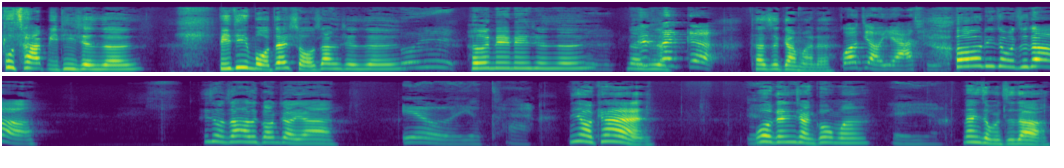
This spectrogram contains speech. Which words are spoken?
不擦鼻涕先生，鼻涕抹在手上先生，喝奶奶先生，那是他是干嘛的？光脚丫先生，哦，你怎么知道？你怎么知道它是光脚丫？因为我有看，你有看？我有跟你讲过吗？没有，那你怎么知道？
